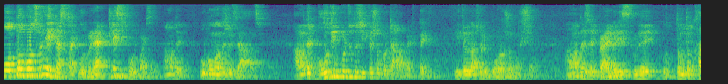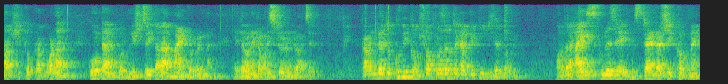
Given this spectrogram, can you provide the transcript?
কত বছরে এই কাজটা করবেন অ্যাটলিস্ট ফোর পার্সেন্ট আমাদের উপমহাদেশে যা আছে। আমাদের বহুদিন পর্যন্ত শিক্ষা সম্পর্কে আলাপ একটাই। এটা হলো আসলে বড় সমস্যা। আমাদের যে প্রাইমারি স্কুলে অত্যন্ত খারাপ শিক্ষকরা পড়ান কোট আনকোট নিশ্চয়ই তারা মাইন্ড করবেন না। এদের অনেক আমার স্টুডেন্টও আছে। কারণ এটা তো খুবই কম সতেরো হাজার টাকা আপনি কি টিচার পাবেন? আমাদের হাই স্কুলে যে স্ট্যান্ডার্ড শিক্ষক নেয়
